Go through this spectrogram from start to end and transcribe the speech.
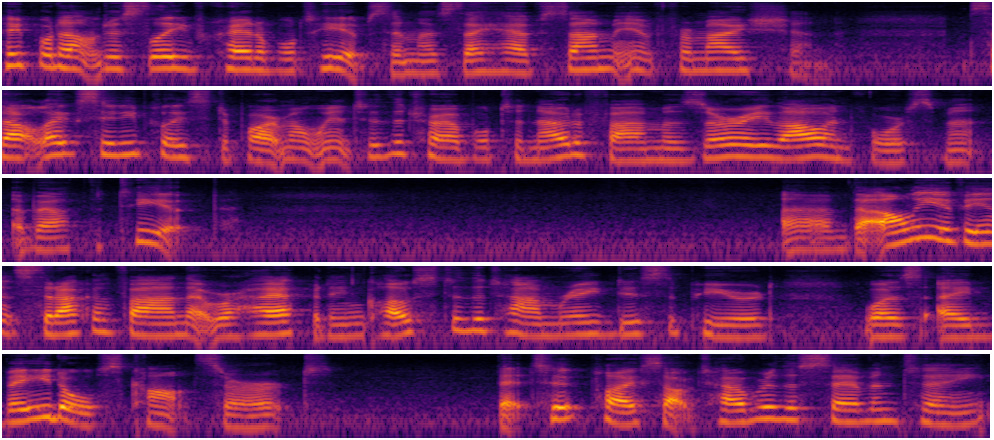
People don't just leave credible tips unless they have some information. Salt Lake City Police Department went to the trouble to notify Missouri law enforcement about the tip. Um, the only events that I can find that were happening close to the time Reed disappeared was a Beatles concert that took place October the 17th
